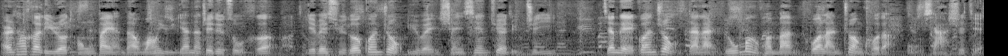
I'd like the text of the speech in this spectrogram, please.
而他和李若彤扮演的王语嫣的这对组合也被许多观众誉为神仙眷侣之一，将给观众带来如梦幻般波澜壮阔的武侠世界。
